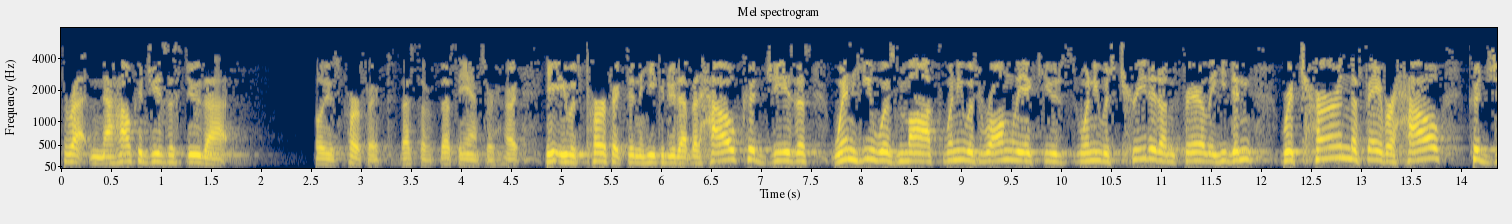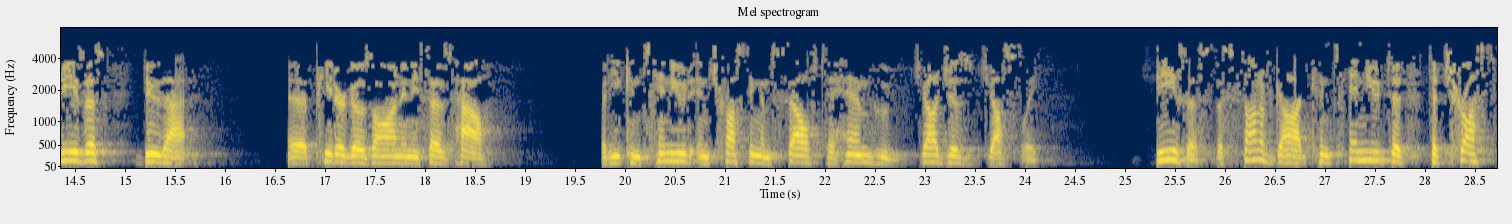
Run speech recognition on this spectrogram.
threaten. Now, how could Jesus do that? Well, he was perfect. That's the, that's the answer. Right? He, he was perfect and he could do that. But how could Jesus, when he was mocked, when he was wrongly accused, when he was treated unfairly, he didn't return the favor? How could Jesus do that? Uh, Peter goes on and he says, How? But he continued entrusting himself to him who judges justly. Jesus, the Son of God, continued to, to trust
